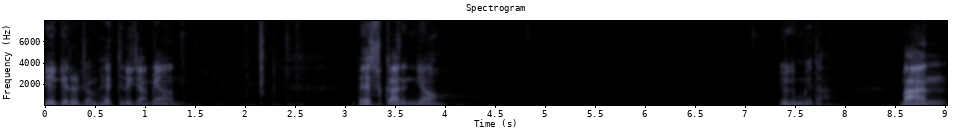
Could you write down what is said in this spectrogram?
얘기를 좀 해드리자면 매수가는요 여기입니다. 만,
